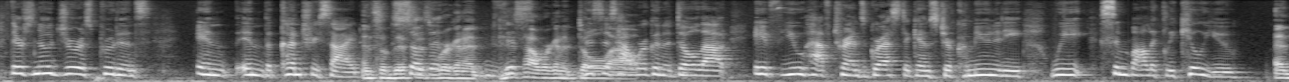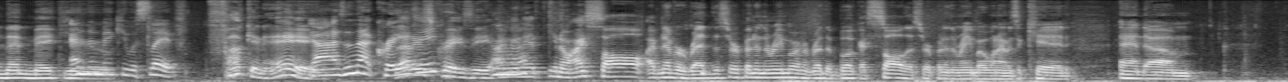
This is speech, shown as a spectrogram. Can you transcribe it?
there's no jurisprudence in in the countryside And so this is that we're gonna- this is how we're gonna dole this is how out. we're going to dole out if you have transgressed against your community we symbolically kill you and then make you and then make you a slave fucking a. yeah isn't that crazy That is crazy. I mean, Uh-huh. it. You know, I saw. I've never read The Serpent and the Rainbow. I haven't read the book. I saw The Serpent and the Rainbow when I was a kid, and um,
